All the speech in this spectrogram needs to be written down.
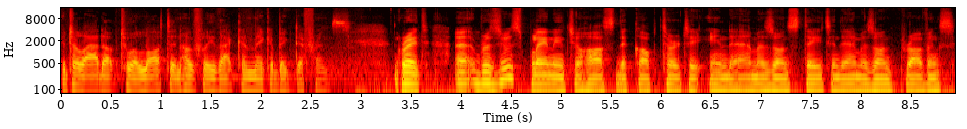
it'll add up to a lot, and hopefully that can make a big difference. Great. Uh, Brazil is planning to host the COP30 in the Amazon state, in the Amazon province.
